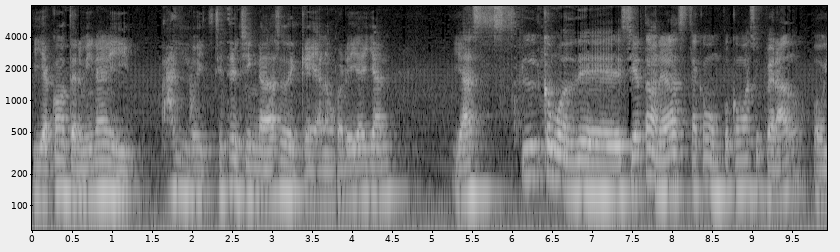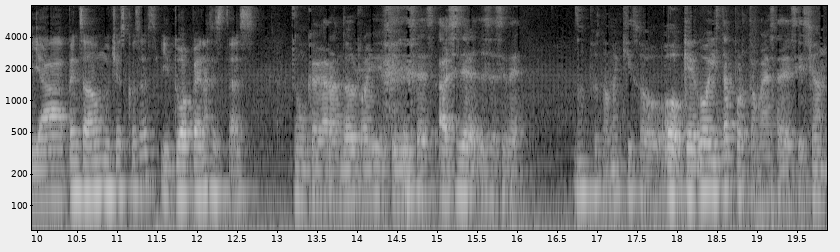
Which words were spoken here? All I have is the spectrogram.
y ya cuando termina y, ay, güey, sientes el chingadazo de que a lo mejor ella ya, ya es como de cierta manera está como un poco más superado o ya ha pensado muchas cosas y tú apenas estás, Como que agarrando el rollo y dices, a veces dices así de, no, pues no me quiso. O qué egoísta por tomar esa decisión.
